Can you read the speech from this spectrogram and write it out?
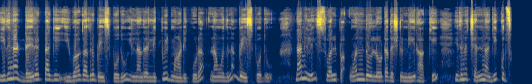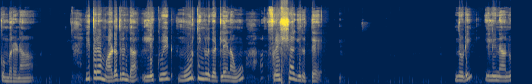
ಇದನ್ನು ಡೈರೆಕ್ಟಾಗಿ ಇವಾಗಾದರೂ ಬೇಯಿಸ್ಬೋದು, ಇಲ್ಲಾಂದರೆ ಲಿಕ್ವಿಡ್ ಮಾಡಿ ಕೂಡ ನಾವು ಅದನ್ನು ಬೇಯಿಸ್ಬೋದು. ನಾನಿಲ್ಲಿ ಸ್ವಲ್ಪ ಒಂದು ಲೋಟದಷ್ಟು ನೀರು ಹಾಕಿ ಇದನ್ನು ಚೆನ್ನಾಗಿ ಕುದಿಸ್ಕೊಂಬರೋಣ. ಈ ಥರ ಮಾಡೋದ್ರಿಂದ ಲಿಕ್ವಿಡ್ ಮೂರು ತಿಂಗಳಗಟ್ಟಲೆ ನಾವು ಫ್ರೆಶ್ ಆಗಿರುತ್ತೆ. ನೋಡಿ, ಇಲ್ಲಿ ನಾನು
